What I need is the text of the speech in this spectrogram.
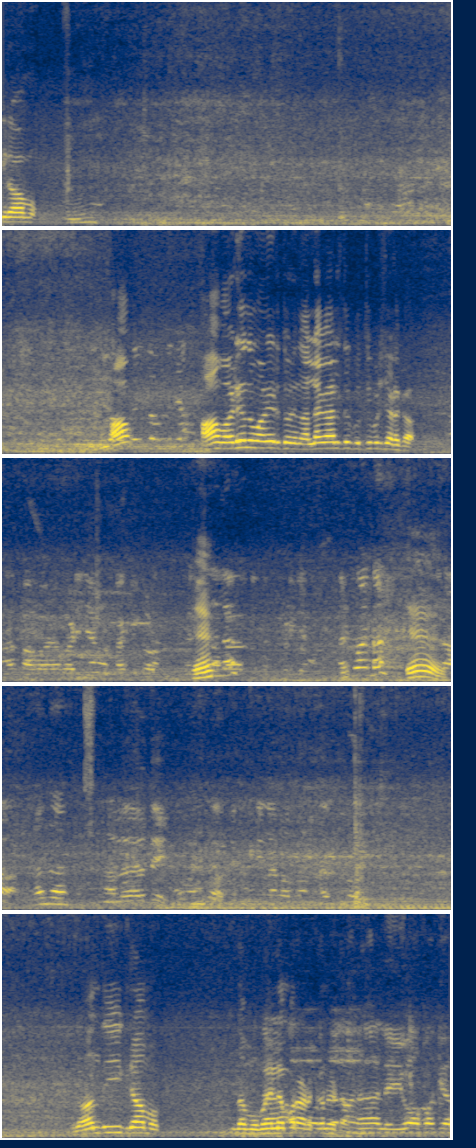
ഗ്രാമം. ആ ആ ഒന്ന് പണിയെടുത്തോളി നല്ല കാലത്ത് കുത്തി പിടിച്ചെടുക്കാം ഏ? ഏ. ഗാന്ധി ഗ്രാമം. എന്താ മൊബൈൽ നമ്പർ അടക്കം കേട്ടോ ആ, ലൈവ് ഓഫാക്കിയാ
